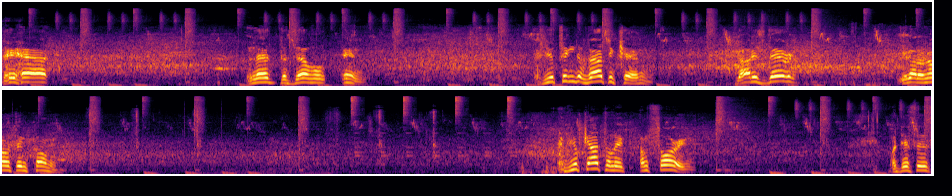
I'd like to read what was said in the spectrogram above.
they had let the devil in. If you think the Vatican, God is there, you got another thing coming. If you're Catholic, I'm sorry. But this is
